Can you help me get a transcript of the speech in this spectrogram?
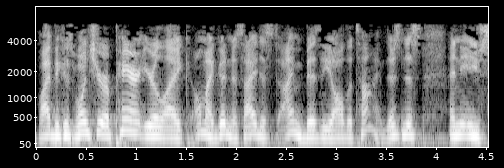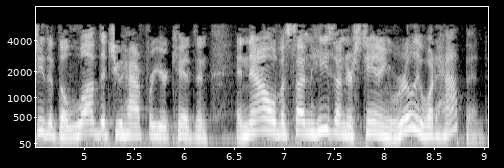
Why? Because once you're a parent, you're like, oh my goodness, I just I'm busy all the time. There's this, and you see that the love that you have for your kids, and and now all of a sudden he's understanding really what happened.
